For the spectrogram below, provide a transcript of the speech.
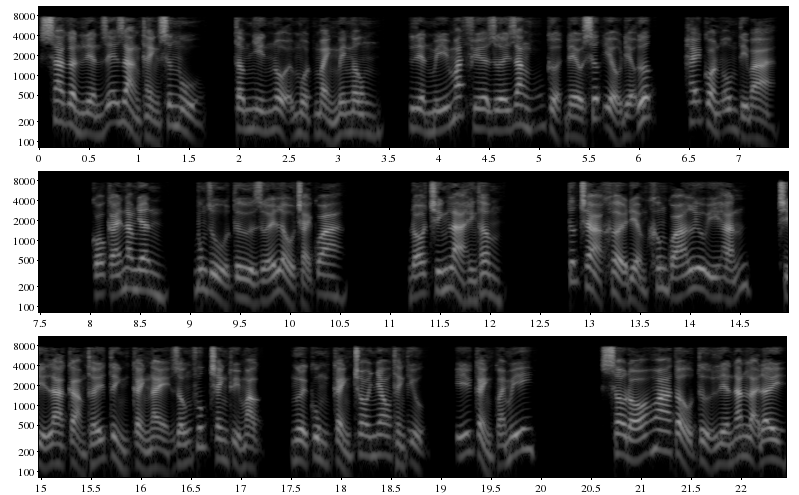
xa gần liền dễ dàng thành sương mù, tầm nhìn nội một mảnh mênh ngông, liền mí mắt phía dưới răng cửa đều sức hiểu địa ước, hay còn ôm tỷ bà. Có cái nam nhân, bung rủ từ dưới lầu trải qua. Đó chính là hình thâm. Tức trả khởi điểm không quá lưu ý hắn, chỉ là cảm thấy tình cảnh này giống phúc tranh thủy mặc, người cùng cảnh cho nhau thành tiểu, ý cảnh quái mỹ. Sau đó hoa tẩu tử liền ăn lại đây,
